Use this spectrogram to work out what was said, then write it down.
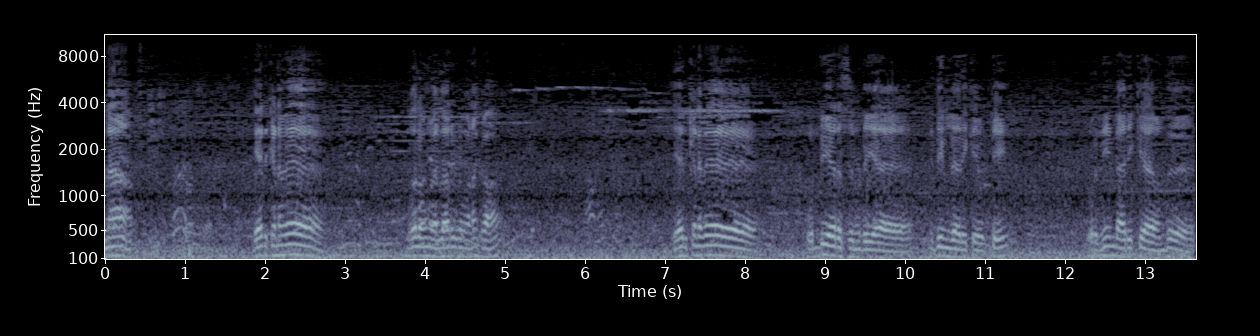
நான் ஏற்கனவே முதல்வங்க எல்லாருக்கும் வணக்கம். ஏற்கனவே ஒன்றிய அரசினுடைய நிதிநிலை அறிக்கையை ஒட்டி ஒரு நீண்ட அறிக்கை வந்து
